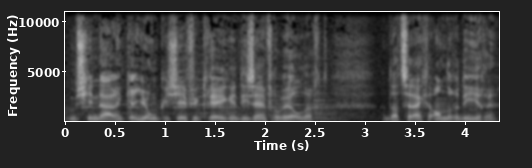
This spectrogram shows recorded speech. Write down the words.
Misschien daar een keer jonkies heeft gekregen en die zijn verwilderd. En dat zijn echt andere dieren.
